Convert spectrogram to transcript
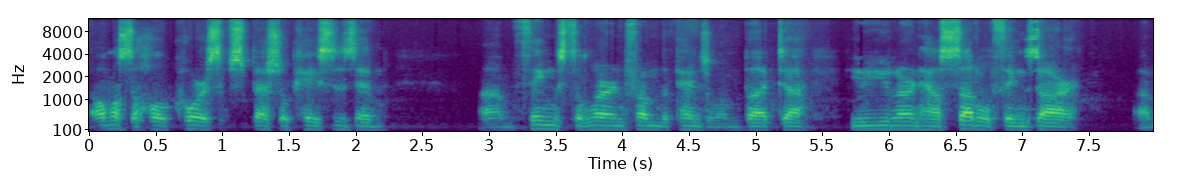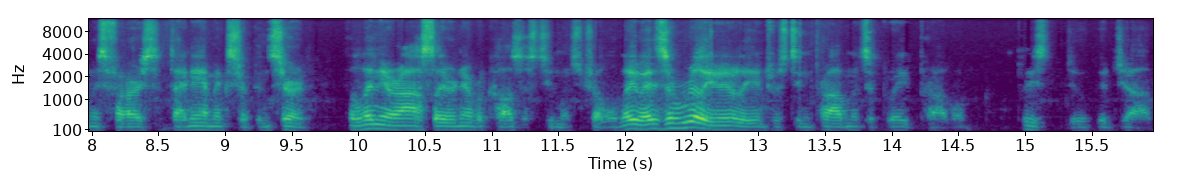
almost a whole course of special cases and um, things to learn from the pendulum, but uh, you, you learn how subtle things are um, as far as dynamics are concerned. The linear oscillator never causes too much trouble. But anyway, it's a really, really interesting problem. It's a great problem. Please do a good job.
